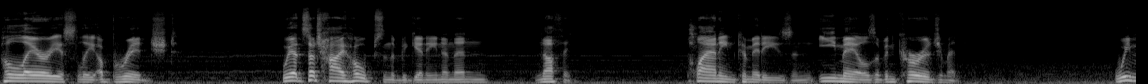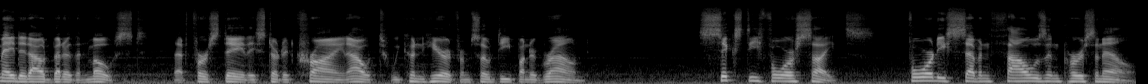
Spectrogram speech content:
Hilariously abridged. We had such high hopes in the beginning, and then nothing. Planning committees and emails of encouragement. We made it out better than most. That first day they started crying out, we couldn't hear it from so deep underground. 64 sites 47,000 personnel.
